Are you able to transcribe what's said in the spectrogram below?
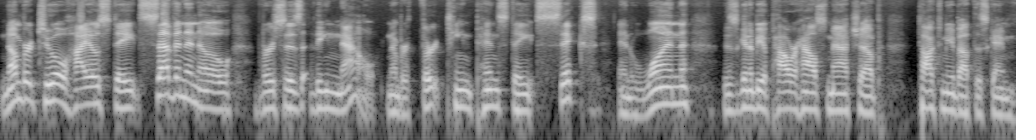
number two, Ohio State, 7 and 0 versus the now number 13 Penn State, 6 and 1. This is going to be a powerhouse matchup. Talk to me about this game.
